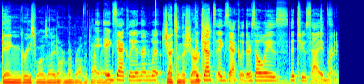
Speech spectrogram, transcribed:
gang in Grease was that I don't remember off the top of my head. Exactly, and then what? Jets and the Sharks. The Jets, exactly. There's always the two sides. right.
